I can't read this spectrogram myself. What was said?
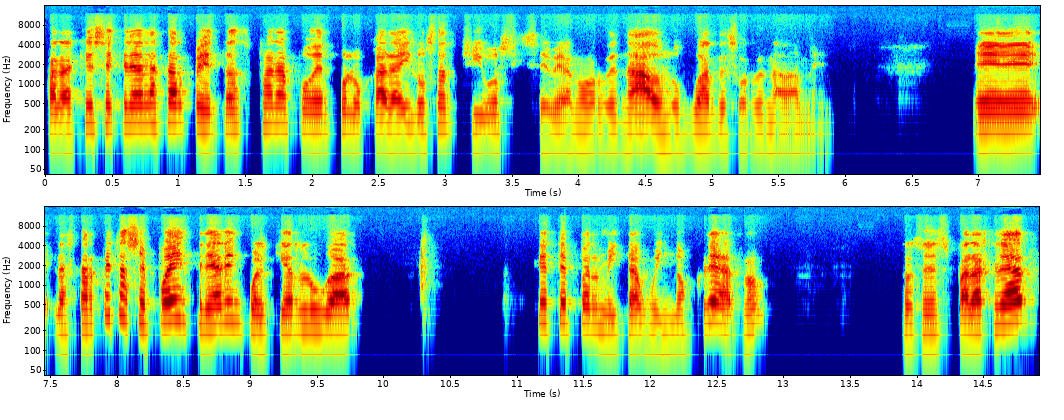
¿para qué se crean las carpetas? Para poder colocar ahí los archivos y se vean ordenados, los guardes ordenadamente. Eh, las carpetas se pueden crear en cualquier lugar que te permita Windows crear, ¿no? Entonces, para crear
